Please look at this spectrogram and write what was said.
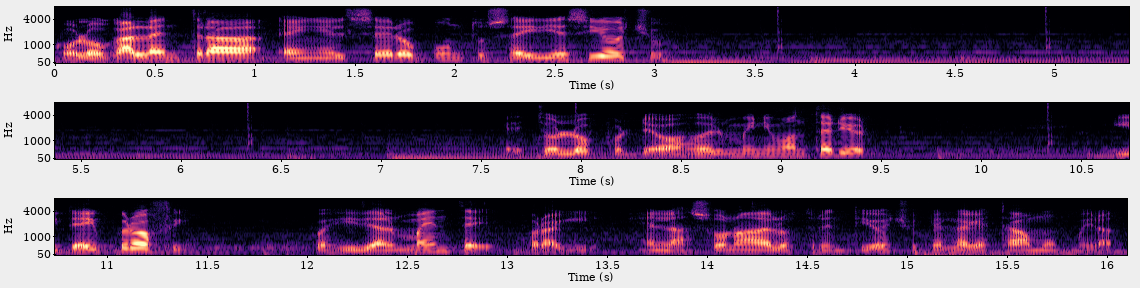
colocar la entrada en el 0.618 estos los por debajo del mínimo anterior. Y day profit pues idealmente por aquí en la zona de los 38 que es la que estábamos mirando.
